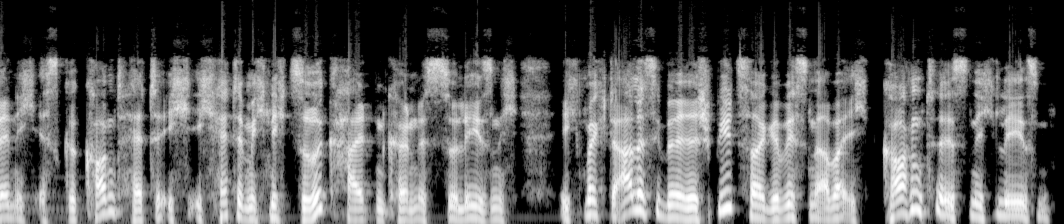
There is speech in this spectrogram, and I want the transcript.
wenn ich es gekonnt hätte, ich, ich hätte mich nicht zurückhalten können, es zu lesen. Ich, ich möchte alles über ihre Spielzeuge wissen, aber ich konnte es nicht lesen.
